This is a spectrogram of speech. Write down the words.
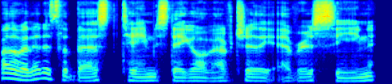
By the way, that is the best tamed stego I've actually ever seen.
